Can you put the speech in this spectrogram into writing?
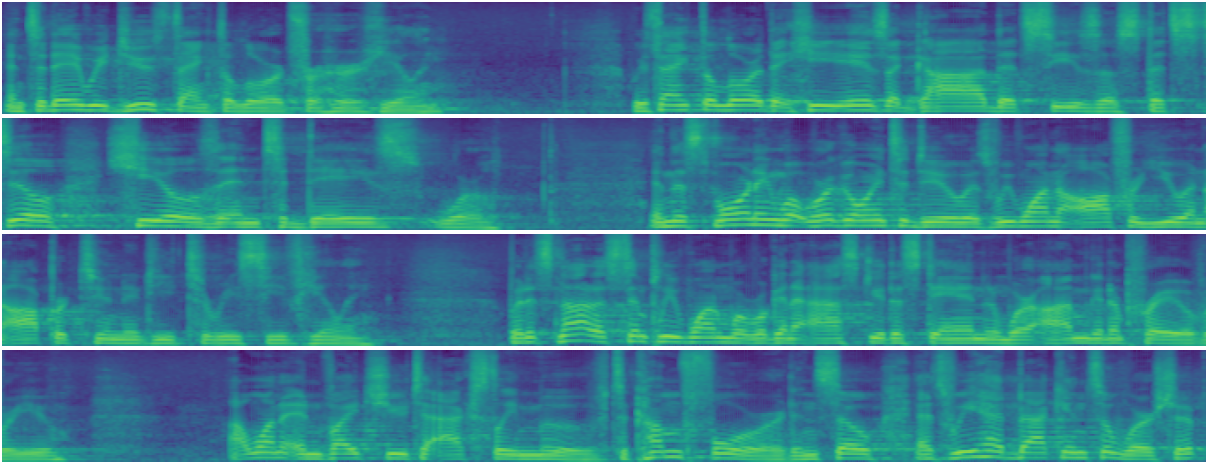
And today we do thank the Lord for her healing. We thank the Lord that He is a God that sees us, that still heals in today's world. And this morning, what we're going to do is we want to offer you an opportunity to receive healing. But it's not a simply one where we're going to ask you to stand and where I'm going to pray over you. I want to invite you to actually move, to come forward. And so, as we head back into worship,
